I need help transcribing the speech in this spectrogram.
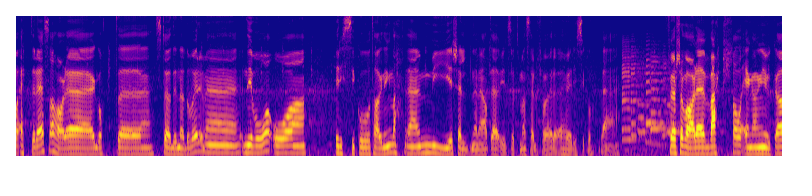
Og etter det så har det gått uh, stødig nedover med nivå og risikotagning, da. Det er mye sjeldnere at jeg utsetter meg selv for uh, høy risiko. Før så var det i hvert fall én gang i uka,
